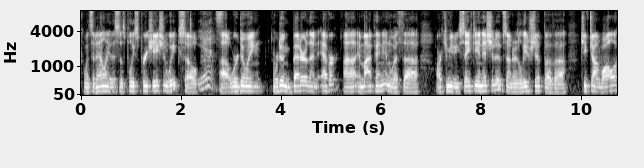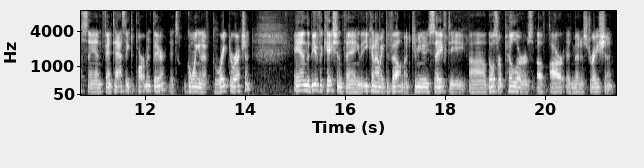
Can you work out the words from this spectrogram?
Coincidentally, this is Police Appreciation Week, so Yes. uh, we're doing we're doing better than ever, uh, in my opinion, with uh, our community safety initiatives under the leadership of uh, Chief John Wallace and fantastic department there. It's going in a great direction. And the beautification thing, the economic development, community safety, uh, those are pillars of our administration.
